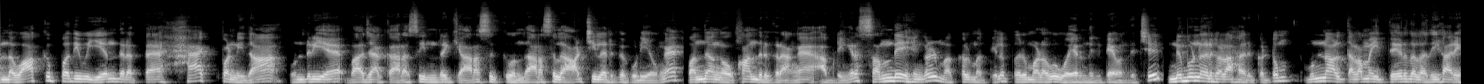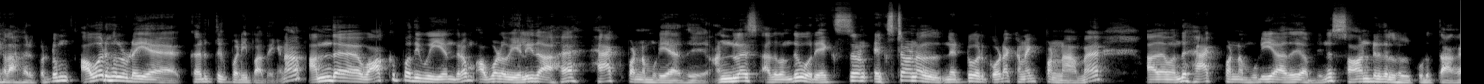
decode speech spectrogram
அந்த வாக்குப்பதிவு இயந்திரத்தை ஹேக் பண்ணி தான் ஒன்றிய பாஜக அரசு இன்றைக்கு அரசுக்கு வந்து அரசுல ஆட்சியில் இருக்கக்கூடியவங்க வந்து அங்கே உட்கார்ந்துருக்கிறாங்க அப்படிங்கிற சந்தேகங்கள் மக்கள் மத்தியில் பெருமளவு உயர்ந்துக்கிட்டே வந்துச்சு. நிபுணர்களாக இருக்கட்டும் முன்னாள் தலைமை தேர்தல் அதிகாரிகளாக இருக்கட்டும் அவர்களுடைய கருத்துப்படி பார்த்தீங்கன்னா அந்த வாக்குப்பதிவு இயந்திரம் அவ்வளவு எளிதாக ஹேக் பண்ண முடியாது. அன்லஸ் அது வந்து ஒரு எக்ஸ்டர்ன் எக்ஸ்டர்னல் நெட்ஒர்க்கோட கனெக்ட் பண்ணாமல் அதை வந்து ஹேக் பண்ண முடியாது அப்படின்னு சான்றிதழ்கள் கொடுத்தாங்க.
